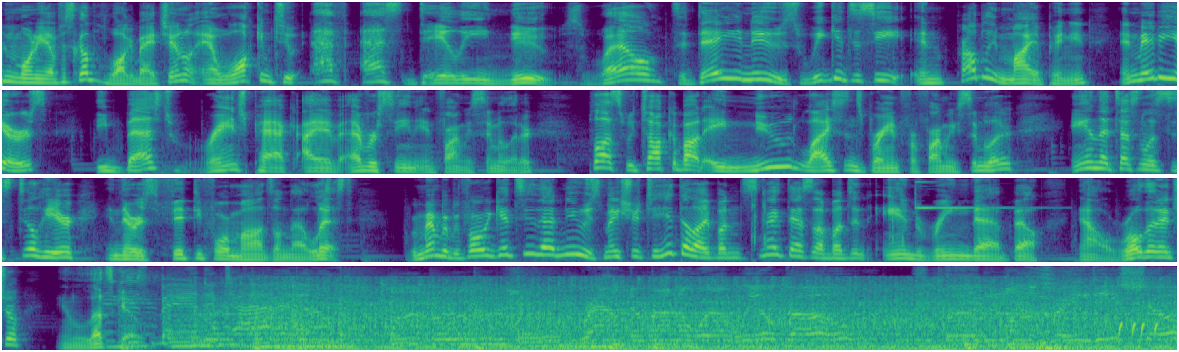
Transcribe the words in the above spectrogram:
Good morning, FS Club. Welcome back to the channel and welcome to FS Daily News. Well, today in news, we get to see, in probably my opinion, and maybe yours, the best ranch pack I have ever seen in Farming Simulator. Plus, we talk about a new license brand for Farming Simulator, and that testing list is still here, and there is 54 mods on that list. Remember, before we get to that news, make sure to hit that like button, smack that sub button, and ring that bell. Now, roll that intro, and let's go. Round and round the world we'll go, putting on the greatest show.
